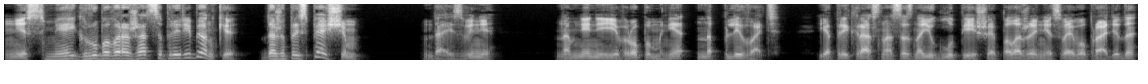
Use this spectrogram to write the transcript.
«Не смей грубо выражаться при ребенке, даже при спящем!» «Да, извини. На мнение Европы мне наплевать я прекрасно осознаю глупейшее положение своего прадеда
